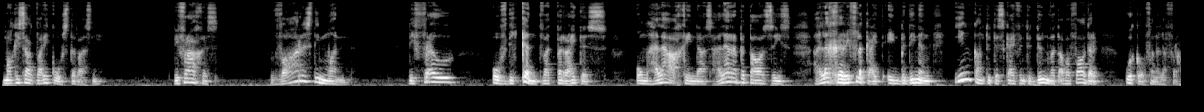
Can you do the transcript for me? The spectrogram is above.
maak nie saak wat die koste was nie. Die vraag is waar is die man, die vrou of die kind wat bereid is om hulle agendas, hulle reputasies, hulle gerieflikheid en bediening eenkant toe te skuif en te doen wat Abba Vader ook al van hulle vra.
